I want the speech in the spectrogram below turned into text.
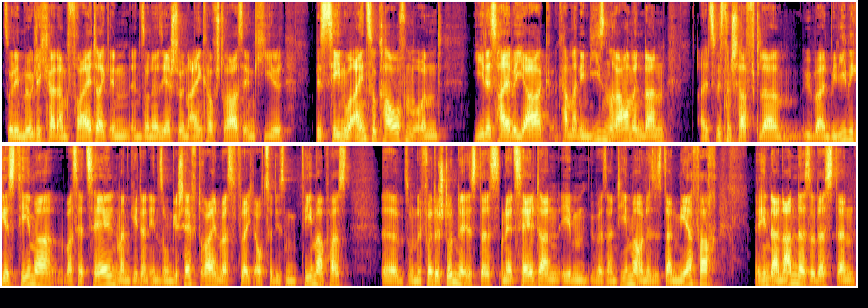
so die Möglichkeit, am Freitag in, in so einer sehr schönen Einkaufsstraße in Kiel bis 10 Uhr einzukaufen. Und jedes halbe Jahr kann man in diesem Rahmen dann als Wissenschaftler über ein beliebiges Thema was erzählen. Man geht dann in so ein Geschäft rein, was vielleicht auch zu diesem Thema passt. Äh, so eine Viertelstunde ist das und erzählt dann eben über sein Thema und es ist dann mehrfach hintereinander, sodass dann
